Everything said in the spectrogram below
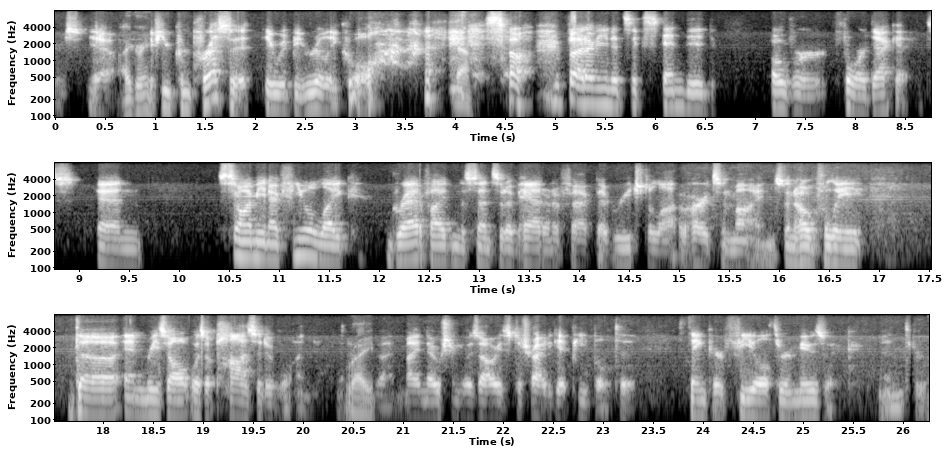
years. You know, I agree. if you compress it, it would be really cool. Yeah. So, but I mean, it's extended over four decades. And so, I mean, I feel like gratified in the sense that I've had an effect. I've reached a lot of hearts and minds, and hopefully the end result was a positive one. Right. Uh, My notion was always to try to get people to think or feel through music and through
